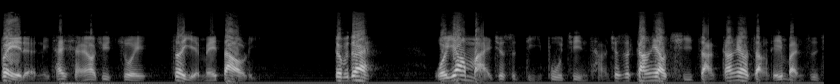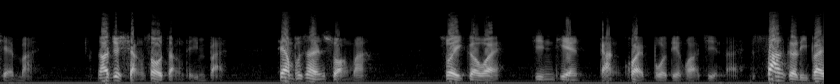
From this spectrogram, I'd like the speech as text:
倍了，你才想要去追。这也没道理，对不对？我要买就是底部进场，就是刚要起涨、刚要涨停板之前买，然后就享受涨停板，这样不是很爽吗？所以各位，今天赶快拨电话进来。上个礼拜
